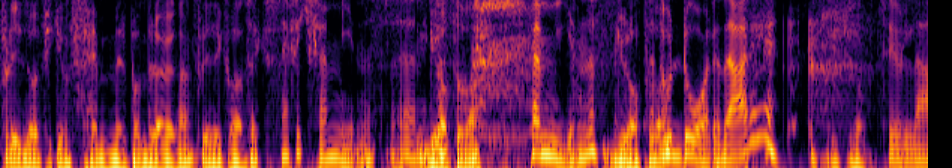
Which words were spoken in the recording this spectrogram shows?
fordi du fikk en femmer på en prøve en gang? Fordi det ikke var en seks? Jeg fikk fem minus, eh, Niklas. Gråt du da? Fem minus. Gråt du Vet da? du hvor dårlig det er, eller? Ikke sant. Tulla.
